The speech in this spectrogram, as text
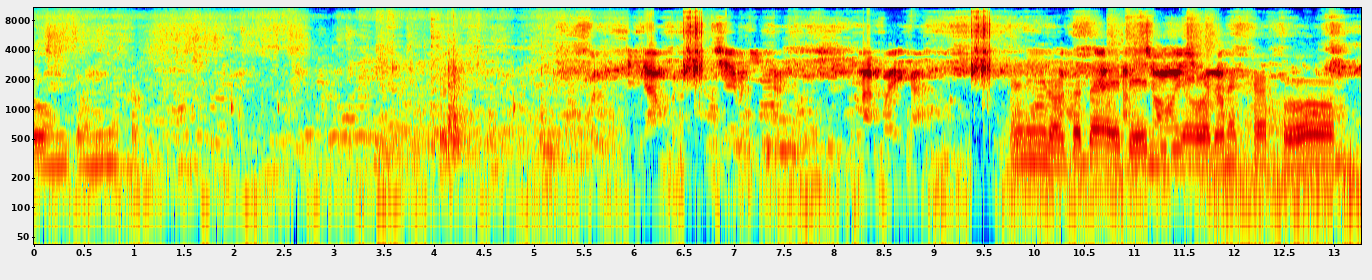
ลงตรงนี้นะครับกดติดตามกดแชร์วันนี้ค่ะฝากไว้ค่ะ แค่นี้เราก็ได้เป็นวิดีโอแล้วนะครับผม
